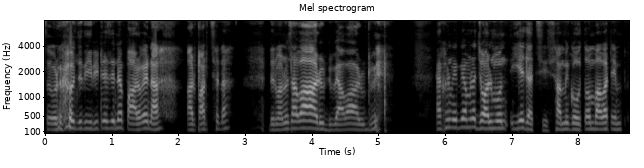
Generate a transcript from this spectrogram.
সো ওরকম যদি ইরিটেশনে পারবে না, আর পারছে না দেন মানুষ আবার উঠবে আবার উঠবে। এখন মেবি আমরা জলমন ইয়ে যাচ্ছি, স্বামী গৌতম বাবা টেম্পল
